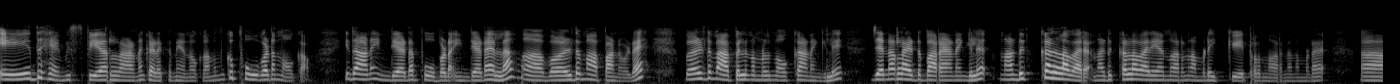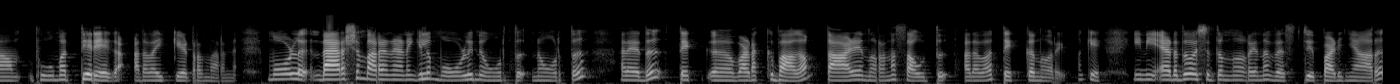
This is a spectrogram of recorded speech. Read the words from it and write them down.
ഏത് ഹെമിസ്ഫിയറിലാണ് കിടക്കുന്നത് നോക്കാം. നമുക്ക് ഭൂപടം നോക്കാം. ഇതാണ് ഇന്ത്യയുടെ ഭൂപടം. ഇന്ത്യയുടെ അല്ല വേൾഡ് മാപ്പാണ് ഇവിടെ. വേൾഡ് മാപ്പിൽ നമ്മൾ നോക്കുകയാണെങ്കിൽ ജനറൽ ആയിട്ട് പറയുകയാണെങ്കിൽ നടുക്കുള്ള വര. നടുക്കുള്ള വര എന്ന് പറഞ്ഞാൽ നമ്മുടെ ഇക്വേറ്റർ എന്ന് പറഞ്ഞാൽ നമ്മുടെ ഭൂമധ്യരേഖ അഥവാ ഇക്വേറ്റർ എന്ന് പറഞ്ഞ. മോൾ ഡയറക്ഷൻ പറയാനാണെങ്കിൽ മോൾ നോർത്ത് നോർത്ത് അതായത് തെക്ക് വടക്ക് ഭാഗം താഴെ എന്ന് പറയുന്ന സൗത്ത് അഥവാ തെക്ക് എന്ന് പറയും. ഓക്കെ ഇനി ഇടതുവശത്ത് എന്ന് പറയുന്ന വെസ്റ്റ് പടിഞ്ഞാറ്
